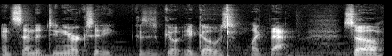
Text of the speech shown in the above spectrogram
and send it to New York City because it, go, it goes like that. So,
